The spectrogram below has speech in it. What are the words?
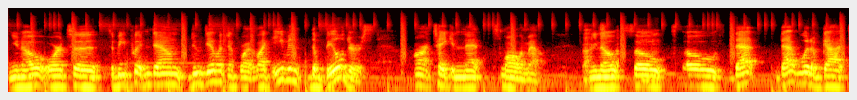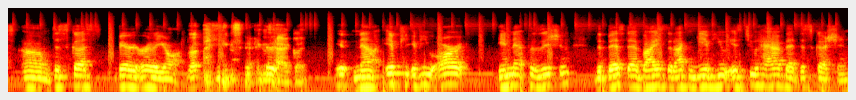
you know, or to to be putting down due diligence wise. Like even the builders aren't taking that small amount you know so mm-hmm. so that that would have got um, discussed very early on. Exactly. if, now if if you are in that position the best advice that i can give you is to have that discussion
